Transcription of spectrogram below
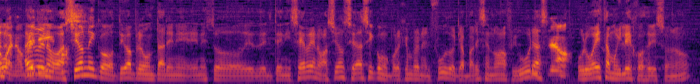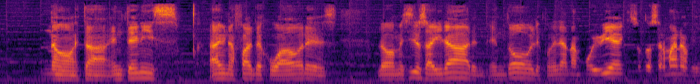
bueno, ¿hay renovación, Nico? Te iba a preguntar en, esto del tenis. ¿Hay renovación? ¿Se da así como, por ejemplo, en el fútbol, que aparecen nuevas figuras? No. Uruguay está muy lejos de eso, ¿no? No, está. En tenis hay una falta de jugadores. Los Mesicios Aguilar en, dobles, ponerle andan muy bien, que son dos hermanos que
